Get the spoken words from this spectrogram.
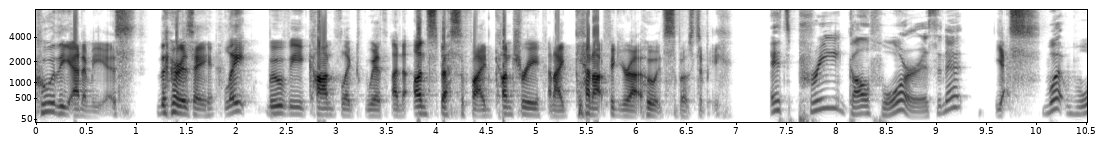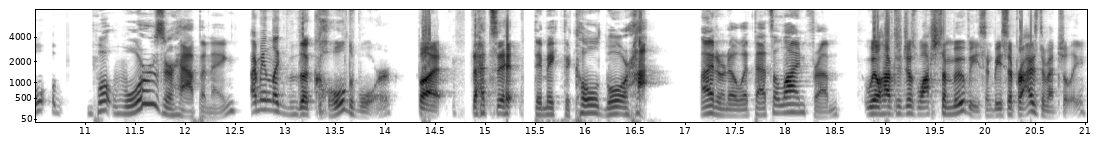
who the enemy is. There is a late movie conflict with an unspecified country, and I cannot figure out who it's supposed to be. It's pre Gulf War, isn't it? Yes. What what wars are happening? I mean, like the Cold War, but that's it. They make the Cold War hot. I don't know what that's a line from. We'll have to just watch some movies and be surprised eventually.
